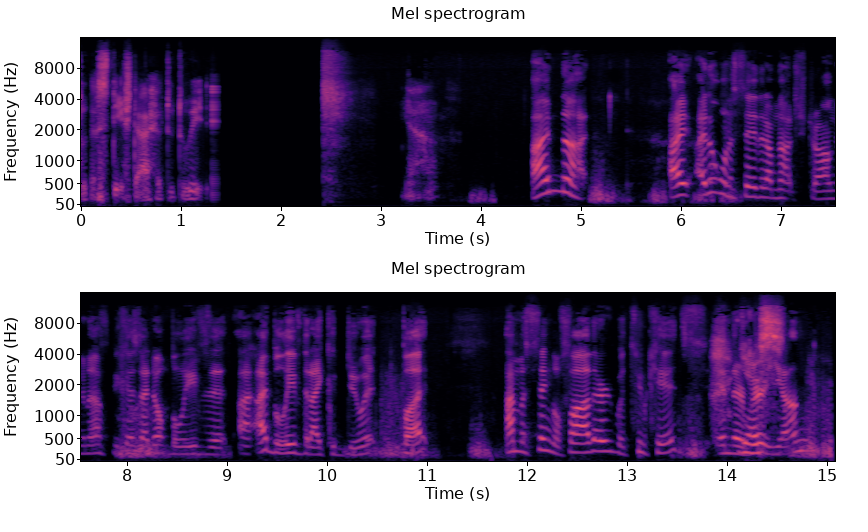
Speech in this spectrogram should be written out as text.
to the stage that I have to do it. Yeah. I'm not. I, I don't want to say that I'm not strong enough because I don't believe that I, I believe that I could do it, but I'm a single father with two kids and they're Yes. very young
